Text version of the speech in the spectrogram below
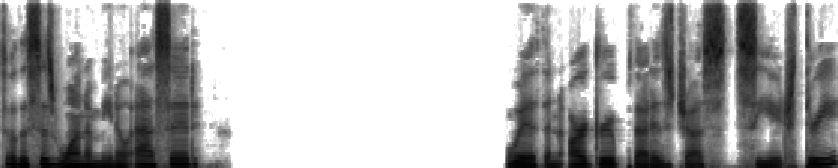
So this is one amino acid with an R group that is just CH3.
